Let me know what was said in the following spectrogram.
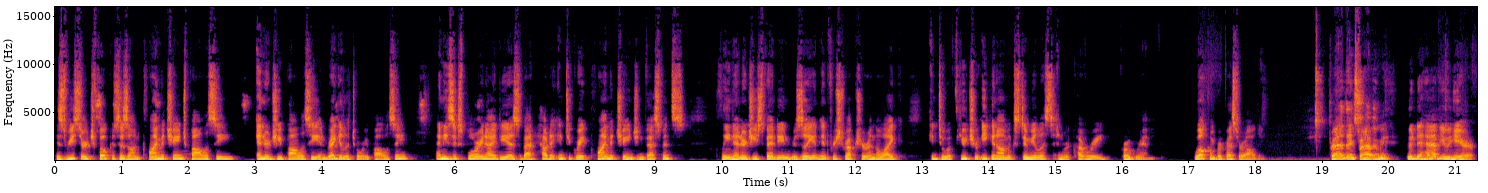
His research focuses on climate change policy, energy policy, and regulatory policy, and he's exploring ideas about how to integrate climate change investments, clean energy spending, resilient infrastructure, and the like into a future economic stimulus and recovery program. Welcome, Professor Aldy. Fred, thanks for having me. Good to have you here.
